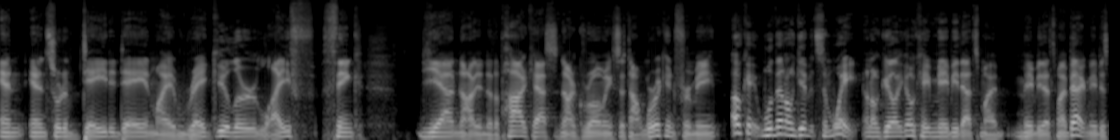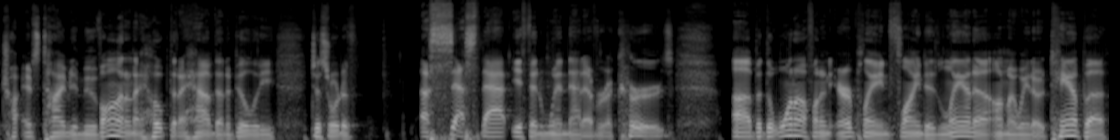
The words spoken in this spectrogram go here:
and and sort of day to day in my regular life, think yeah, I'm not into the podcast. It's not growing. So it's not working for me. Okay, well then I'll give it some weight, and I'll go like, okay, maybe that's my maybe that's my bag. Maybe it's, try, it's time to move on. And I hope that I have that ability to sort of assess that if and when that ever occurs. Uh, but the one off on an airplane flying to Atlanta on my way to Tampa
